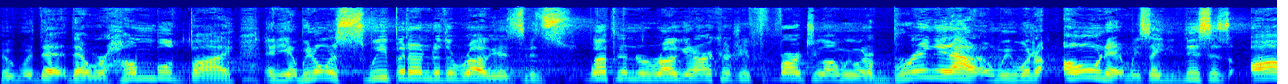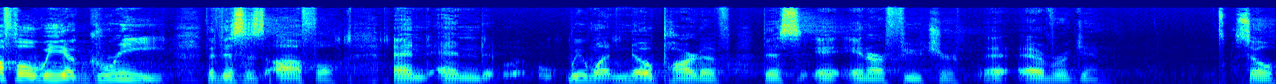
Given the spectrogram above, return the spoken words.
That, that we're humbled by, and yet we don't want to sweep it under the rug. It's been swept under the rug in our country for far too long. We want to bring it out and we want to own it, and we say, This is awful. We agree that this is awful. And, and we want no part of this in, in our future ever again. So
